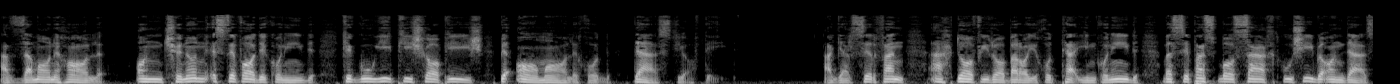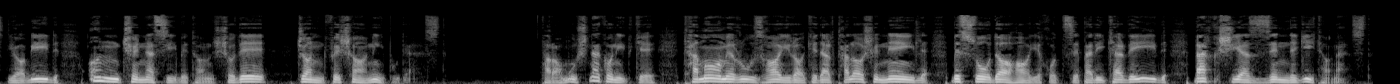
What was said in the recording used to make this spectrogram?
از زمان حال آنچنان استفاده کنید که گویی پیشا پیش به آمال خود دست یافته اید. اگر صرفا اهدافی را برای خود تعیین کنید و سپس با سخت کوشی به آن دست یابید آنچه نصیبتان شده جانفشانی بوده است. فراموش نکنید که تمام روزهایی را که در تلاش نیل به سوداهای خود سپری کرده اید بخشی از زندگیتان است.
